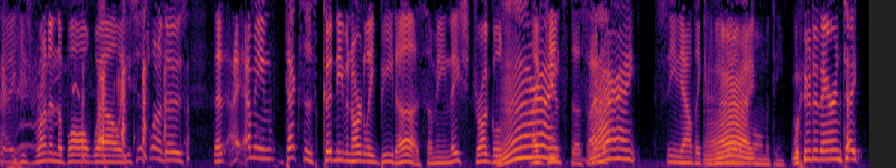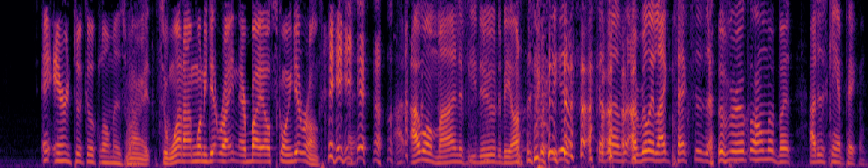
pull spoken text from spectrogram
uh, he's running the ball well. He's just one of those that I, I mean, Texas couldn't even hardly beat us. I mean, they struggled All right. against us. I All don't right. see how they can beat All our right. Oklahoma team. Who did Aaron take? Aaron took Oklahoma as well. All right. So one I'm going to get right and everybody else is going to get wrong. I, I won't mind if you do, to be honest with you, because I, I really like Texas over Oklahoma, but I just can't pick them.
